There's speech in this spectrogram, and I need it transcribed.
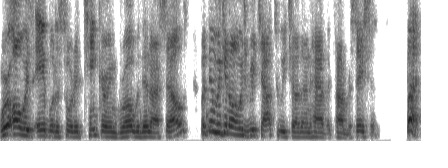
we're always able to sort of tinker and grow within ourselves, but then we can always reach out to each other and have the conversation. But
